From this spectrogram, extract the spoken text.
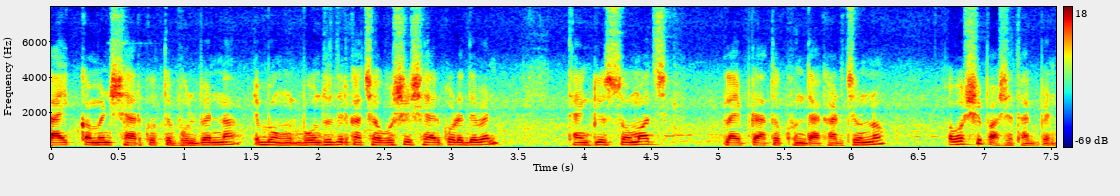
লাইক, কমেন্ট, শেয়ার করতে ভুলবেন না এবং বন্ধুদের কাছে অবশ্যই শেয়ার করে দেবেন। Thank you so much. লাইভটা এতক্ষণ দেখার জন্য অবশ্যই পাশে থাকবেন।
